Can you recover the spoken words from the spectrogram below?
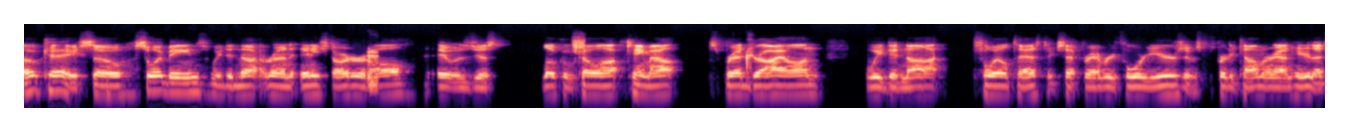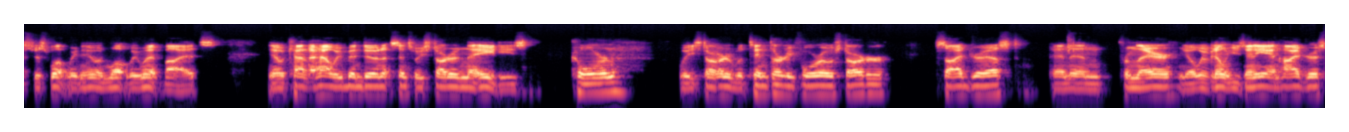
Okay, so soybeans, we did not run any starter at all. It was just local co op came out, spread dry on. We did not soil test except for every four years. It was pretty common around here. That's just what we knew and what we went by. It's you know, kind of how we've been doing it since we started in the 80s. Corn, we started with 1034 starter, side dressed, and then from there, you know, we don't use any anhydrous,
